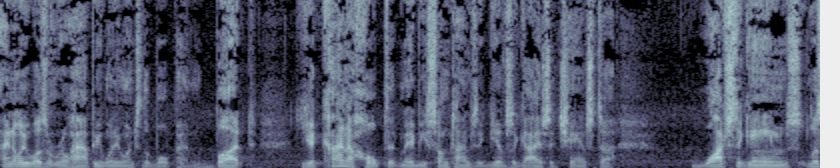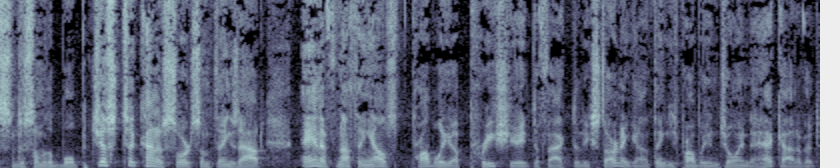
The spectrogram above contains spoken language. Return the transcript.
I know he wasn't real happy when he went to the bullpen, but you kind of hope that maybe sometimes it gives the guys a chance to watch the games, listen to some of the bullpen, just to kind of sort some things out, and if nothing else, probably appreciate the fact that he's starting. I think he's probably enjoying the heck out of it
